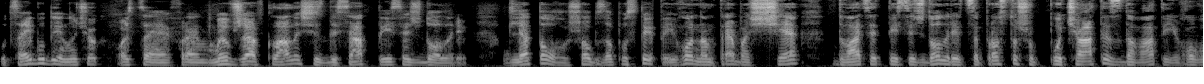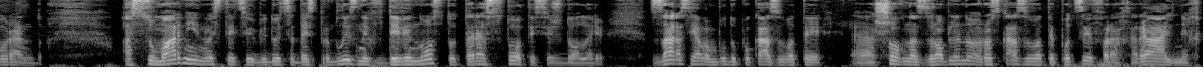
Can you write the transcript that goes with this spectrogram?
У цей будиночок, ось цей фрейм, ми вже вклали 60 тисяч доларів. Для того, щоб запустити його, нам треба ще 20 тисяч доларів. Це просто щоб почати здавати його в оренду. А сумарні інвестиції обійдуться десь приблизних в 90-100 тисяч доларів. Зараз я вам буду показувати, е, що в нас зроблено, розказувати по цифрах реальних,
